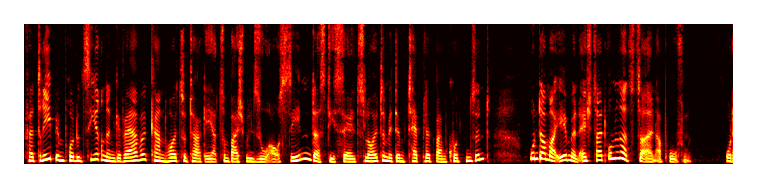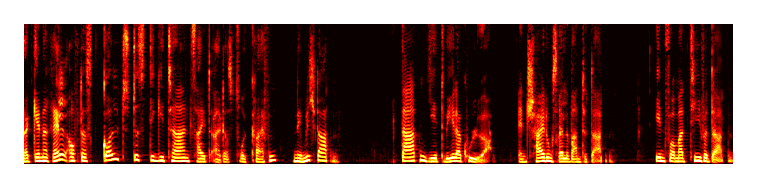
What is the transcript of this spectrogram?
Vertrieb im produzierenden Gewerbe kann heutzutage ja zum Beispiel so aussehen, dass die Sales-Leute mit dem Tablet beim Kunden sind und da mal eben in Echtzeit Umsatzzahlen abrufen. Oder generell auf das Gold des digitalen Zeitalters zurückgreifen, nämlich Daten. Daten jedweder Couleur. Entscheidungsrelevante Daten. Informative Daten.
